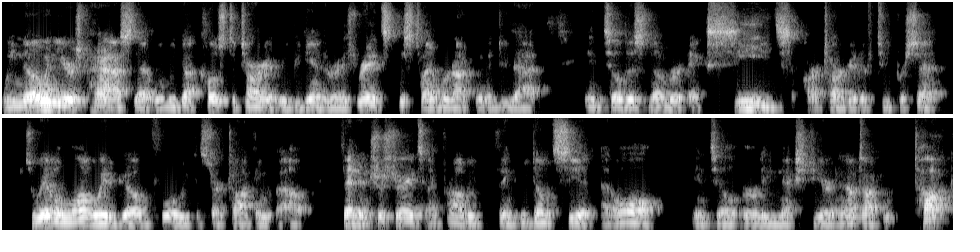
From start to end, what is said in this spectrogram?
we know in years past that when we got close to target, we began to raise rates. This time, we're not going to do that until this number exceeds our target of 2%. So we have a long way to go before we can start talking about Fed interest rates, I probably think we don't see it at all until early next year. And I'm talking talk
